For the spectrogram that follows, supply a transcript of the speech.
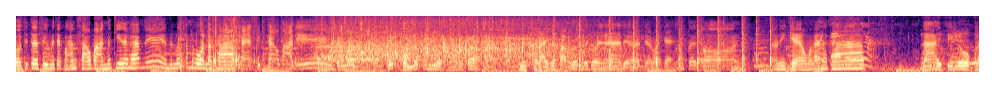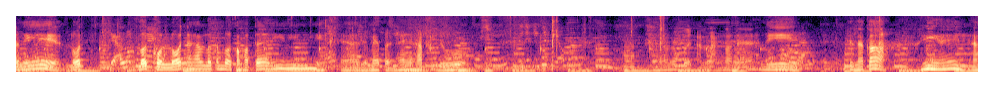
รถที่เตอซื้อมาจากร้านสาวบานเมื่อกี้นะครับนี่เป็นรถตำรวจราคา 89 บาทเองเป็นรถรถขนรถตำรวจนะแล้วก็มีสไลด์มาปรับลงไว้ด้วยนะ เดี๋ยวเดี๋ยวลองแกะให้เตอร์ก่อนอันนี้แกะออกมาแล้วนะครับ ได้สิลูกอันนี้รถรถขนรถนะครับรถตำรวจของคอปเตอร์นี่นี่นี่อ่าเดี๋ยวแม่เปิดให้นะครับ ดูอ่าต้องเปิดอันหลังก่อนนะ นี่ เสร็จแล้วก็ นี่ไงเอา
